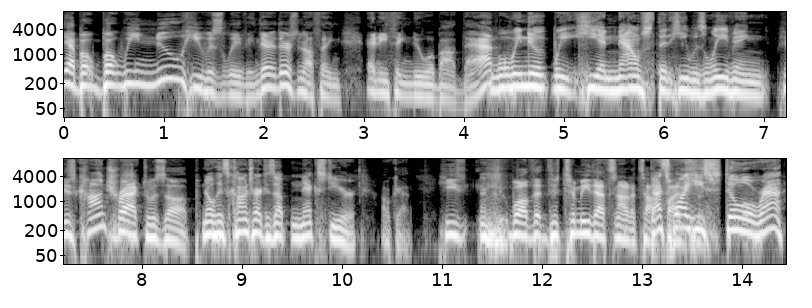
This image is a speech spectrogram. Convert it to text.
Yeah, but but we knew he was leaving. There there's nothing anything new about that. Well, we knew we he announced that he was leaving. His contract was up. No, his contract is up next year. Okay. He's well. The, the- to me, that's not a top. That's why he's still around.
